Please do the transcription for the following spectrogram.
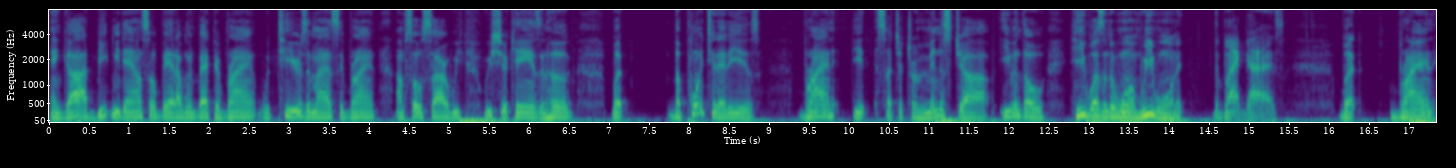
And God beat me down so bad, I went back to Brian with tears in my eyes. I said, "Brian, I'm so sorry." We we shook hands and hugged, but the point to that is, Brian did such a tremendous job, even though he wasn't the one we wanted, the black guys. But Brian,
